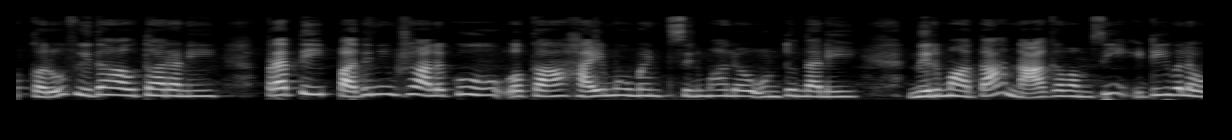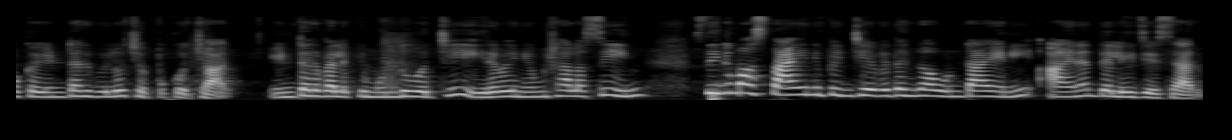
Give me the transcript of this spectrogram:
ఒక్కరూ ఫిదా అవుతారని ప్రతి పది నిమిషాలకు ఒక హై మూమెంట్ సినిమాలో ఉంటుందని నిర్మాత నాగవంశీ ఇటీవల ఒక ఇంటర్వ్యూలో చెప్పుకొచ్చారు. ఇంటర్వెల్కి ముందు వచ్చే ఇరవై నిమిషాల సీన్ సినిమా స్థాయిని పెంచే విధంగా ఉంటాయని ఆయన తెలియజేశారు.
